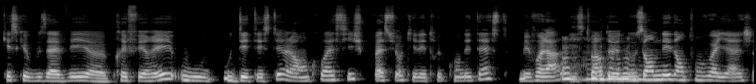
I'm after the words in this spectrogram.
qu'est-ce que vous avez préféré ou, ou, détesté? Alors en Croatie, je suis pas sûre qu'il y ait des trucs qu'on déteste, mais voilà, histoire de nous emmener dans ton voyage.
